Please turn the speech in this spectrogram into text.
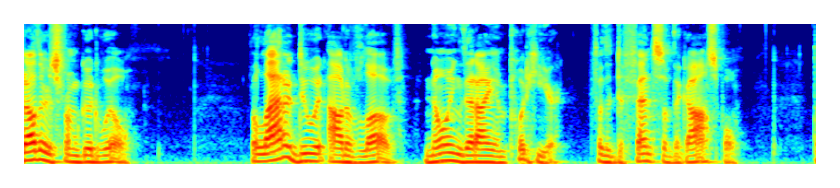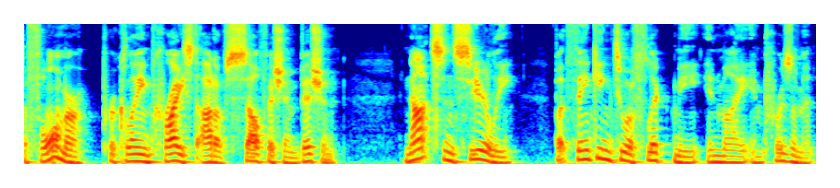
others from goodwill. The latter do it out of love, knowing that I am put here for the defense of the gospel. The former proclaim Christ out of selfish ambition, not sincerely, but thinking to afflict me in my imprisonment.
